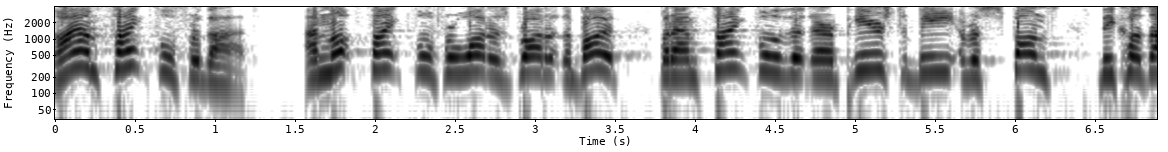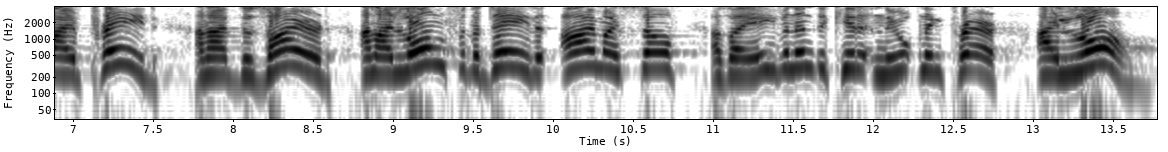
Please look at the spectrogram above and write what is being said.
I am thankful for that. I'm not thankful for what has brought it about, but I'm thankful that there appears to be a response because I have prayed and I've desired and I long for the day that I myself, as I even indicated in the opening prayer, I long,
